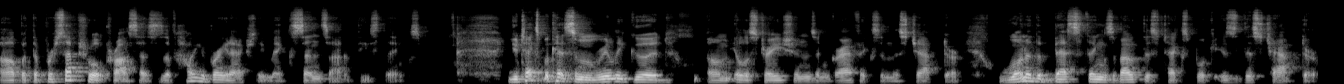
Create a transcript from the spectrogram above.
uh, but the perceptual processes of how your brain actually makes sense out of these things. Your textbook has some really good um, illustrations and graphics in this chapter. One of the best things about this textbook is this chapter.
